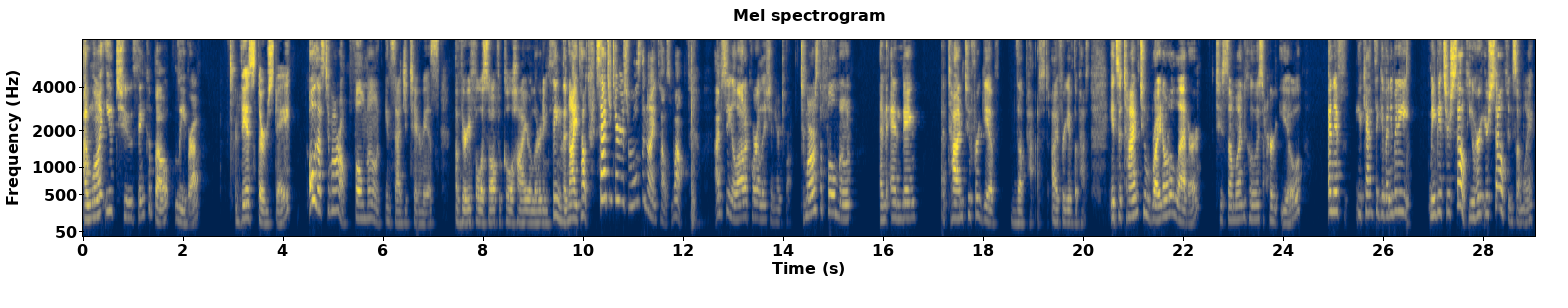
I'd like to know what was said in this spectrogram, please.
I want you to think about Libra this Thursday. Oh, that's tomorrow, full moon in Sagittarius, a very philosophical, higher learning thing. The ninth house. Sagittarius rules the ninth house. Wow. I'm seeing a lot of correlation here tomorrow. Tomorrow's the full moon, an ending, a time to forgive, the past. I forgive the past. It's a time to write out a letter to someone who has hurt you. And if you can't think of anybody, maybe it's yourself. You hurt yourself in some way.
